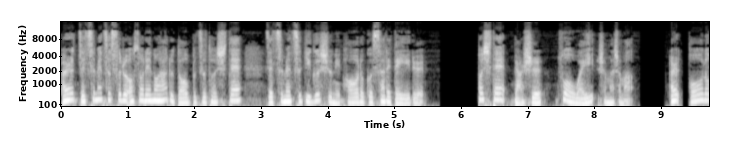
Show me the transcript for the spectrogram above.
而这次 mystery solenoidal abuzzitosht 表示作为什么什么而头颅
